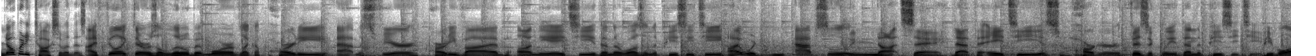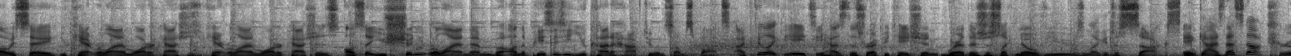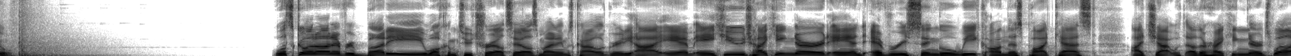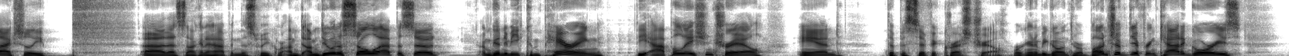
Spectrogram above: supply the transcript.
Nobody talks about this. I feel like there was a little bit more of like a party atmosphere, party vibe on the AT than there was on the PCT. I would absolutely not say that the AT is harder physically than the PCT. People always say you can't rely on water caches, you can't rely on water caches. I'll say you shouldn't rely on them, but on the PCT, you kind of have to in some spots. I feel like the AT has this reputation where there's just like no views and like it just sucks. And guys, that's not true. What's going on, everybody? Welcome to Trail Tales. My name is Kyle O'Grady. I am a huge hiking nerd, and every single week on this podcast, I chat with other hiking nerds. Well, actually, uh, that's not going to happen this week. I'm, I'm doing a solo episode. I'm going to be comparing the Appalachian Trail and the Pacific Crest Trail. We're going to be going through a bunch of different categories,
